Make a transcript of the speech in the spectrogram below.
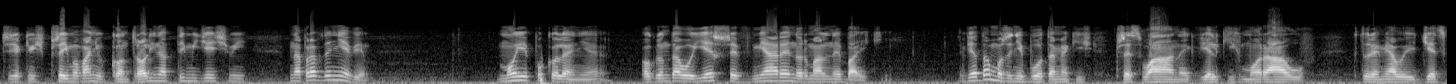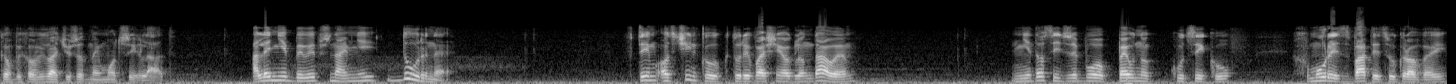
czy jakimś przejmowaniu kontroli nad tymi dziećmi. Naprawdę nie wiem. Moje pokolenie oglądało jeszcze w miarę normalne bajki. Wiadomo, że nie było tam jakichś przesłanek, wielkich morałów, które miały dziecko wychowywać już od najmłodszych lat. Ale nie były przynajmniej durne. W tym odcinku, który właśnie oglądałem, nie dosyć, że było pełno kucyków, chmury z waty cukrowej,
